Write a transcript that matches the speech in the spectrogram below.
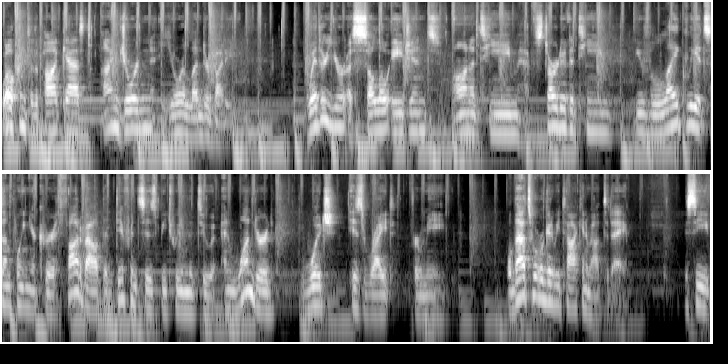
Welcome to the podcast. I'm Jordan, your lender buddy. Whether you're a solo agent, on a team, have started a team, you've likely at some point in your career thought about the differences between the two and wondered which is right for me. Well, that's what we're going to be talking about today. You see,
